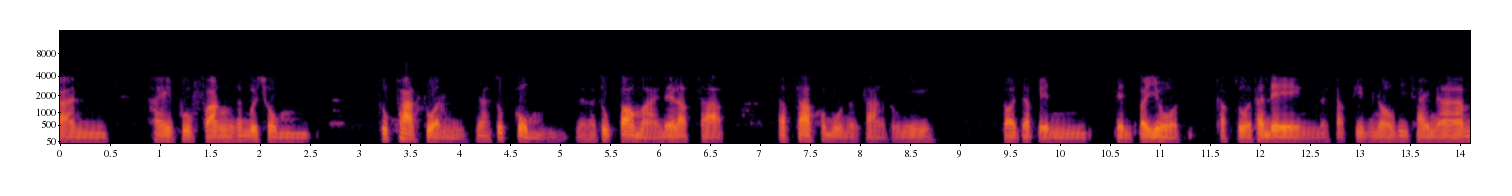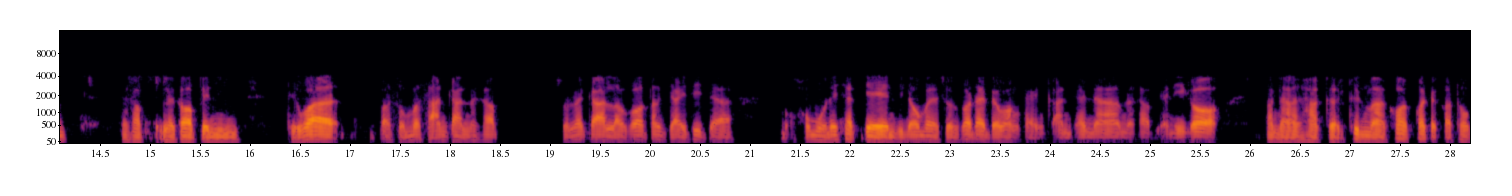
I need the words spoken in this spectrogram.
การให้ผู้ฟังท่านผู้ชมทุกภาคส่วนนะทุกกลุ่มนะครับทุกเป้าหมายได้รับทราบ รับทราบข้อมูลต่างๆ ตรงนี้ ก็จะเป็นเป็นประโยชน์กับตัวท่านเองนะครับ พี่น้องที่ใช้น้ำนะครับ แล้วก็เป็นถือว่าผสมผสานกันนะครับ ส่วนราชการเราก็ตั้งใจที่จะบอกข้อมูลได้ชัดเจน พี่น้องประชาชนก็ได้ไปวางแผนการใช้น้ำนะครับ อันนี้ก็ ปัญหาหากเกิดขึ้นมาก็ก็จะกระทบ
